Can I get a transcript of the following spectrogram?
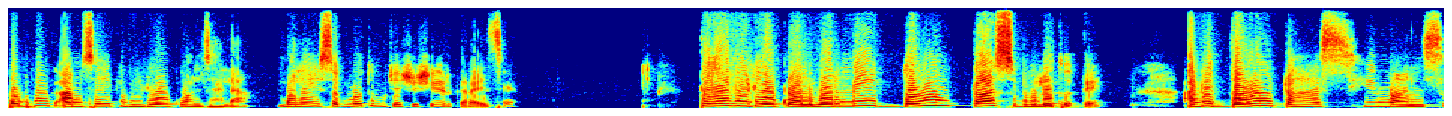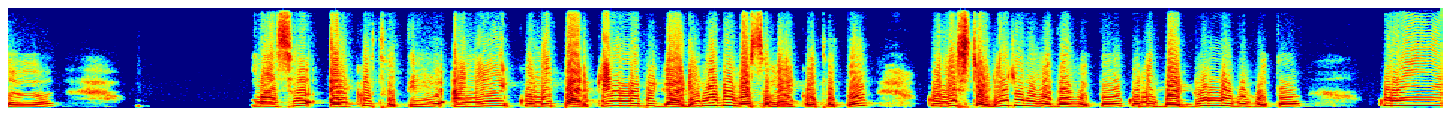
पण मग आमचा एक व्हिडिओ कॉल झाला. मला हे सगळं तुमच्याशी शेअर करायचंय. त्या व्हिडिओ कॉलवर मी दोन तास बोलत होते. आणि दोन तास ही माणसं माझं ऐकत होती आणि कोणी पार्किंगमध्ये गाडीमध्ये बसून ऐकत होतं कोणी स्टडी रूममध्ये होतं कोणी बेडरूममध्ये होतं कोणी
